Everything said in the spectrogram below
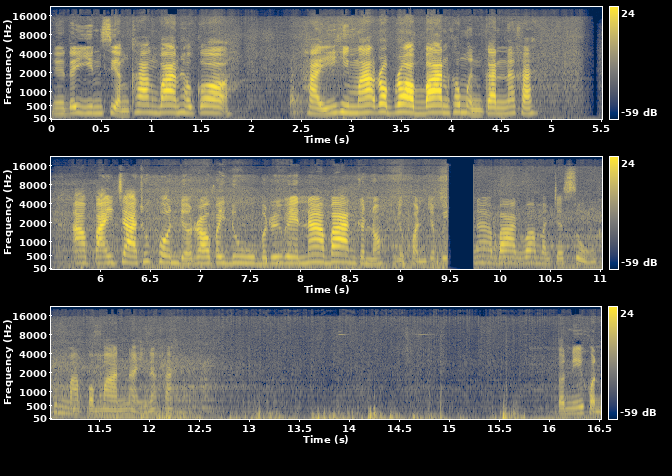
เนี่ยได้ยินเสียงข้างบ้านเขาก็ไถหิมะรอบๆบบ้านเขาเหมือนกันนะคะ เอาไปจ้าทุกคนเดี๋ยวเราไปดูบริเวณหน้าบ้านกันเนาะเดี๋ยวขวัญจะไปหน้าบ้านว่ามันจะสูงขึ้นมาประมาณไหนนะคะ ตอนนี้ขวัญ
